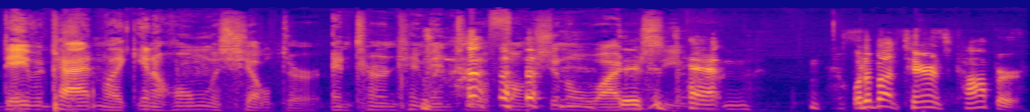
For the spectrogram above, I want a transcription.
David Patten like in a homeless shelter and turned him into a functional wide David receiver. Patten. What about Terrance Copper?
